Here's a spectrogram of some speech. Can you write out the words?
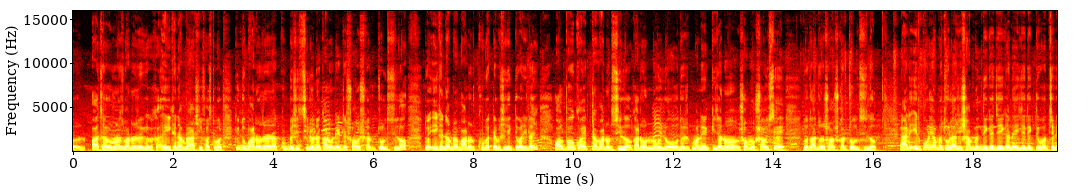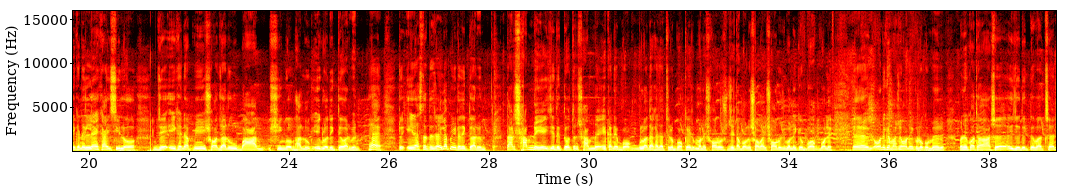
আচ্ছা রোনাস বানরের এইখানে আমরা আসি ফার্স্ট অফ অল কিন্তু বানরেরা খুব বেশি ছিল না, কারণ এটা সংস্কার চলছিল। তো এইখানে আমরা বানর খুব একটা বেশি দেখতে পারি নাই। অল্প কয়েকটা বানর ছিল, কারণ হইল ওদের মানে কি যেন সমস্যা হয়েছে তো তার জন্য সংস্কার চলছিল। আর এরপরে আমরা চলে আসি সামনের দিকে যেখানে এই যে দেখতে পাচ্ছেন, এখানে লেখাই ছিল যে এইখানে আপনি সজারু, বাঘ, সিংহ, ভালুক এগুলো দেখতে পারবেন। হ্যাঁ তো এই রাস্তাতে যাইলে আপনি এটা দেখতে পারবেন। তার সামনে সামনে, এই যে দেখতে পাচ্ছেন সামনে, এখানে বকগুলো দেখা যাচ্ছিল, বকের মানে সরস যেটা বলে, সবাই সরস বলে, কেউ বক বলে। অনেকের ভাষায় অনেক রকমের মানে কথা আসে, এই যে দেখতে পাচ্ছেন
